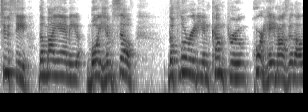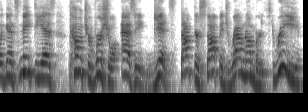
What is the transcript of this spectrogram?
to see the Miami boy himself, the Floridian come through, Jorge Masvidal against Nate Diaz. Controversial as it gets. Doctor stoppage round number three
